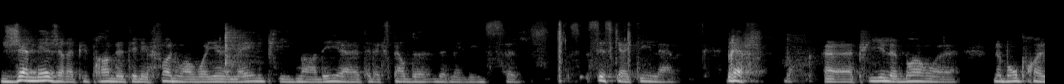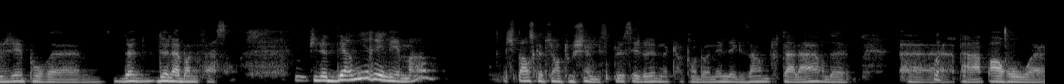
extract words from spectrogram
Jamais j'aurais pu prendre le téléphone ou envoyer un mail puis demander à tel expert de, de m'aider. C'est ce qui a été la. Bref, euh, appuyer le bon, euh, le bon projet pour, euh, de, la bonne façon. Mm. Puis le dernier élément, je pense que tu en touchais un petit peu, Séverine, quand on donnait l'exemple tout à l'heure de euh, par rapport, euh,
